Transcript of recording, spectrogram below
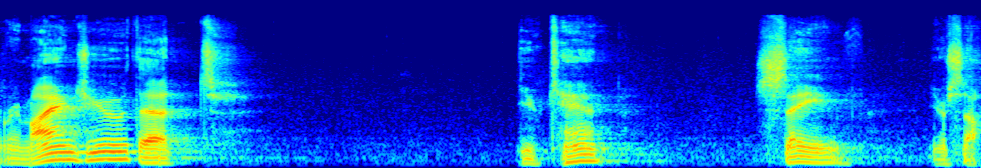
to remind you that you can't save yourself.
